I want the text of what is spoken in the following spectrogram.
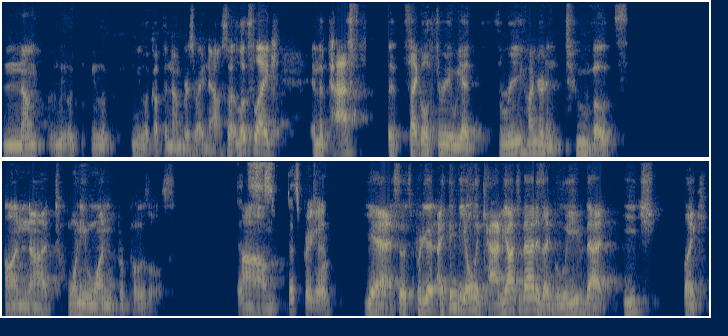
num. Let me look, let me look me look up the numbers right now. So it looks like in the past cycle three, we had 302 votes on uh, 21 proposals. That's, um, that's pretty good. Yeah, so it's pretty good. I think the only caveat to that is I believe that each, like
